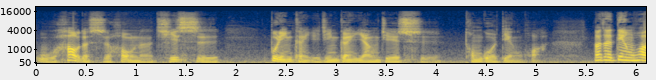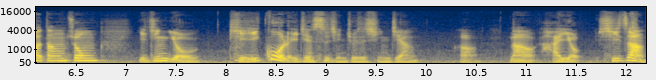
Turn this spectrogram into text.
五号的时候呢，其实布林肯已经跟杨洁篪通过电话，那在电话当中已经有提过了一件事情，就是新疆。啊。那还有西藏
